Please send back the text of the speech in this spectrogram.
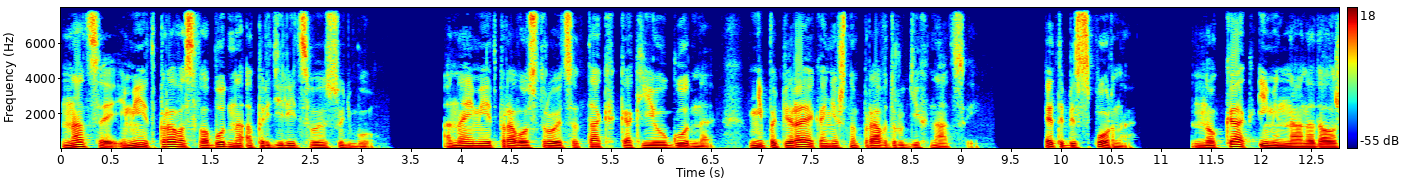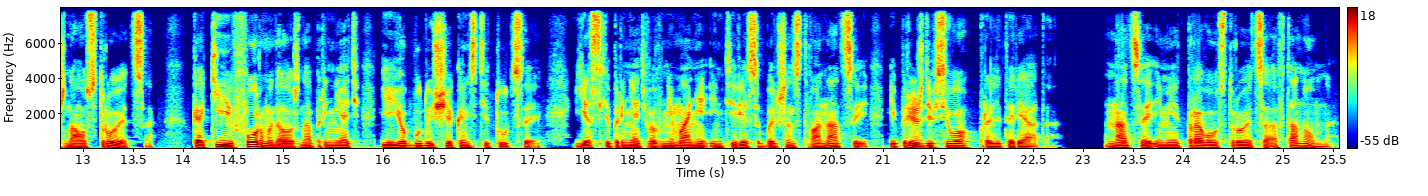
Нация имеет право свободно определить свою судьбу. Она имеет право устроиться так, как ей угодно, не попирая, конечно, прав других наций. Это бесспорно. Но как именно она должна устроиться? Какие формы должна принять её будущая конституция, если принять во внимание интересы большинства наций и прежде всего пролетариата? Нация имеет право устроиться автономно.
